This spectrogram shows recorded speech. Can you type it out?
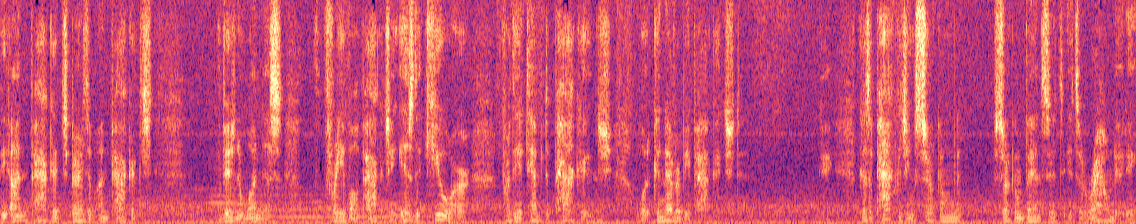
The unpackaged, experience of unpackaged the vision of oneness, free of all packaging, is the cure for the attempt to package what can never be packaged. Okay? Because the packaging circum, circumvents it, it's around it.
